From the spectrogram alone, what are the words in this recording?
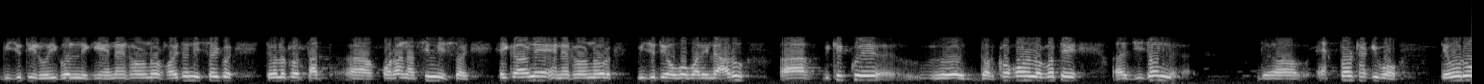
বিজুতি ৰৈ গ'ল নেকি এনেধৰণৰ হয়তো নিশ্চয়কৈ তেওঁলোকৰ তাত কৰা নাছিল নিশ্চয়। সেইকাৰণে এনেধৰণৰ বিজুতি হ'ব পাৰিলে আৰু বিশেষকৈ দৰ্শকৰ লগতে যিজন এক্টৰ থাকিব তেওঁৰো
